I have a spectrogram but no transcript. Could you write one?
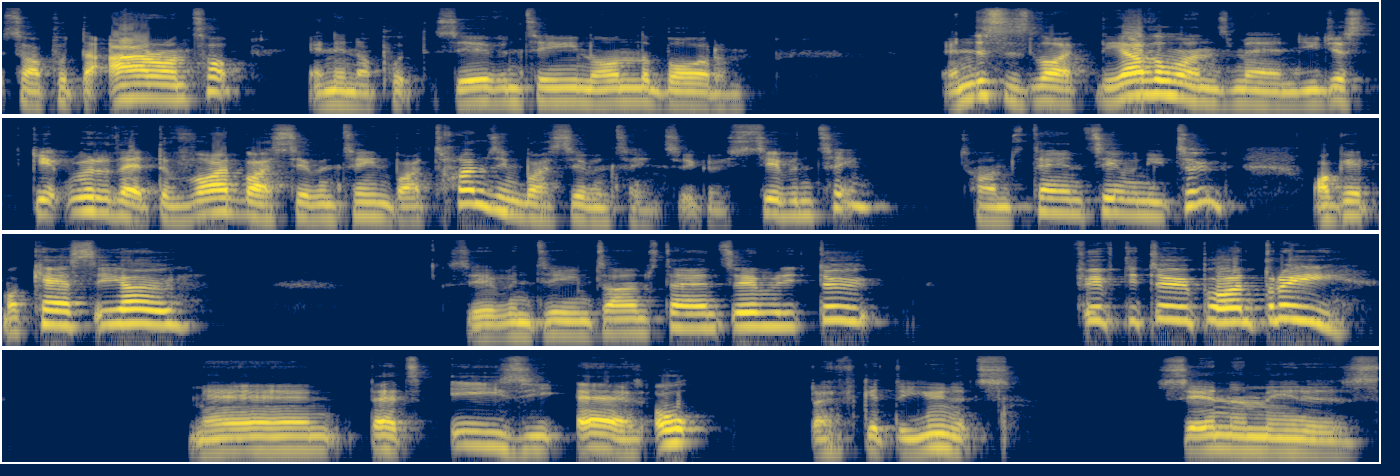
So I put the R on top and then I put the 17 on the bottom. And this is like the other ones man. You just get rid of that divide by 17 by timesing by 17 so you go 17 times tan 72 I'll get my Casio 17 times tan 72 52.3 Man, that's easy as. Oh, don't forget the units. Centimeters.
